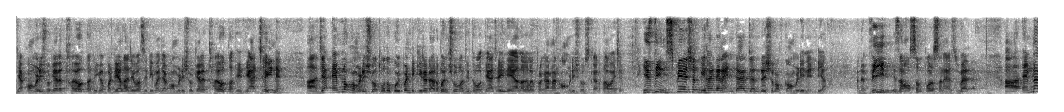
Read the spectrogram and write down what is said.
જ્યાં કોમેડી શો ક્યારે થયો જ નથી કે પટિયાલા જેવા સિટીમાં જ્યાં કોમેડી શો ક્યારે થયો જ નથી. ત્યાં જઈને જ્યાં એમનો કોમેડી શો અથવા તો કોઈ પણ ટિકિટેડ અર્બન શો નથી થતો ત્યાં જઈને અલગ અલગ પ્રકારના કોમેડી શોઝ કરતા હોય છે. Is the inspiration behind an entire generation of comedy in India અને Vir is an awesome person as well એમના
